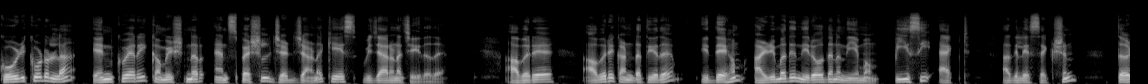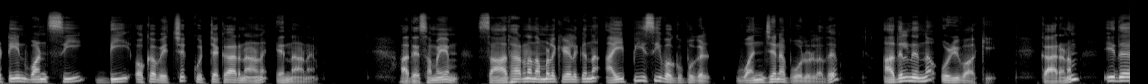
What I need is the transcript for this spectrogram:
കോഴിക്കോടുള്ള എൻക്വയറി കമ്മീഷണർ ആൻഡ് സ്പെഷ്യൽ ജഡ്ജാണ് കേസ് വിചാരണ ചെയ്തത്. അവർ അവർ കണ്ടെത്തിയത് ഇദ്ദേഹം അഴിമതി നിരോധന നിയമം പി ആക്ട് അതിലെ section thirteen one C D ഒക്കെ വെച്ച് കുറ്റക്കാരനാണ് എന്നാണ്. അതേസമയം സാധാരണ നമ്മൾ കേൾക്കുന്ന ഐ പി സി വകുപ്പുകൾ വഞ്ചന പോലുള്ളത് അതിൽ നിന്ന് ഒഴിവാക്കി. കാരണം ഇത്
